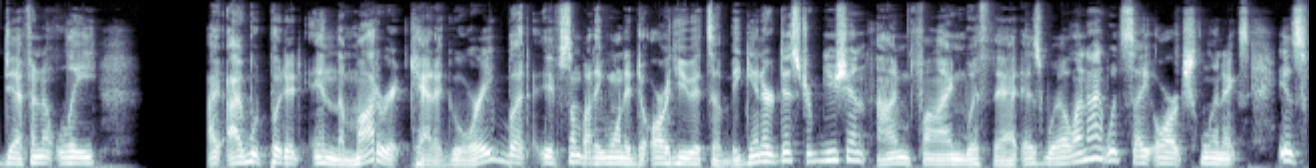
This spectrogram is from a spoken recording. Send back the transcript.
definitely, I, I, would put it in the moderate category, but if somebody wanted to argue it's a beginner distribution, I'm fine with that as well. And I would say Arch Linux is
